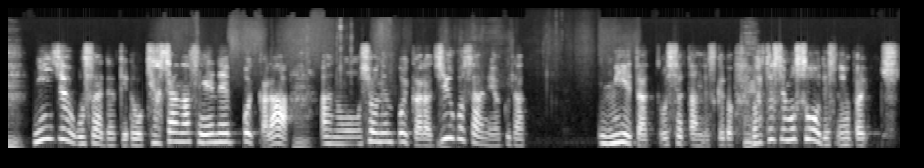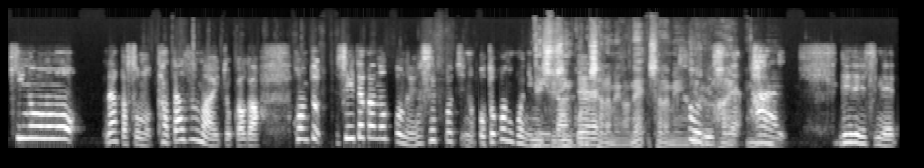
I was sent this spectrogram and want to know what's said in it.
うん。25歳だけど、華奢な青年っぽいから、うん。あの、少年っぽいから、15歳の役だ、見えたっておっしゃったんですけど、ええ私もそうですね、やっぱり、引きの、なんかその、佇まいとかが、本当セイタカノッポの痩せっぽちの男の子に見ね、えたんで、主人公のシャラメがね、シャラメ演じる。そうですね、うんはい。でですね、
